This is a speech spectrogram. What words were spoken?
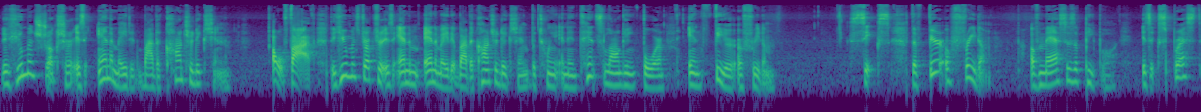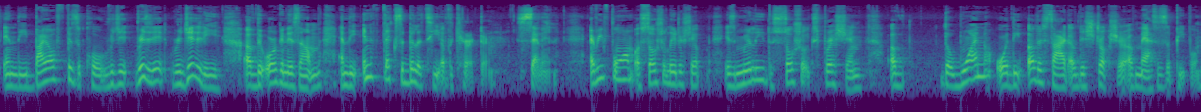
The human structure is animated by the contradiction. Oh, five. The human structure is anim- animated by the contradiction between an intense longing for and fear of freedom. Six. The fear of freedom of masses of people is expressed in the biophysical rigid, rigid, rigidity of the organism and the inflexibility of the character. 7. Every form of social leadership is merely the social expression of the one or the other side of the structure of masses of people.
